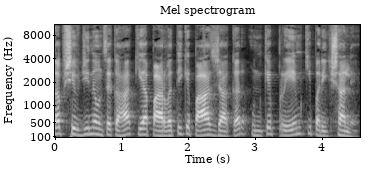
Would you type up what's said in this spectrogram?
तब शिवजी ने उनसे कहा कि आप पार्वती के पास जाकर उनके प्रेम की परीक्षा लें।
